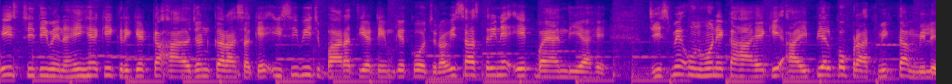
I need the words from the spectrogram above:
इस स्थिति में नहीं है कि क्रिकेट का आयोजन करा सके। इसी बीच भारतीय टीम के कोच रवि शास्त्री ने एक बयान दिया है, जिसमें उन्होंने कहा है कि आईपीएल को प्राथमिकता मिले।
